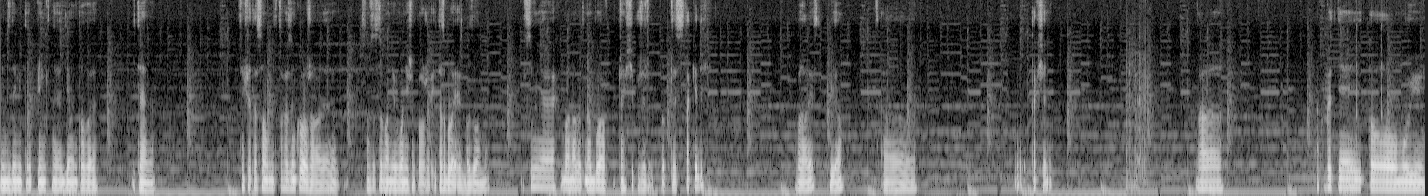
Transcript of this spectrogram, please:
Między innymi te piękne, diamentowe itemy. W sensie te są w trochę złym kolorze, ale są zdecydowanie w ładniejszym kolorze i ta zbroja jest bardzo ładna. W sumie chyba nawet ona była w części przejrzysta kiedyś. Chyba dalej jest? Chwila. Eee, tak się nie. Eee, a konkretnie to mój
